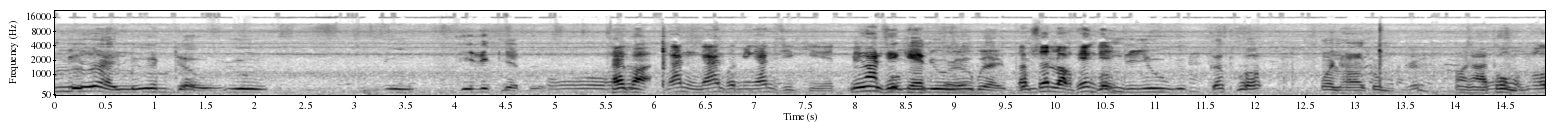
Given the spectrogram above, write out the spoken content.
มมีงานมือเดียวอยู่ อยู่ที่ตะเกียบใช่ก็งานงานเพิ่นมีงานที่เขตมีงานสีเกตผมอยู่เลิกบ่ได้ผรับมเชิญร้องเพลงผดิมที่อยู่ก็เพราะวันหาทุ่มตอนหาทุ่มโอ้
